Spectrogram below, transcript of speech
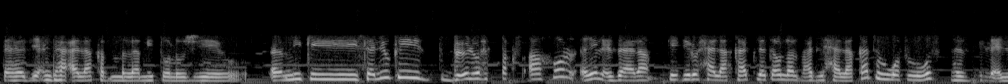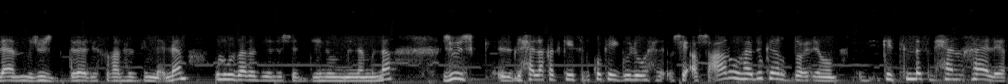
حتى هذه عندها علاقة بالميثولوجي و... ملي كيساليو كيتبعوا لواحد الطقس آخر غير العزالة. كيديروا حلقات ثلاثة ولا أربعة الحلقات وهو في الوسط هازين الإعلام جوج الدراري صغار هازين الإعلام والوزارة ديالو شادينو منا منا جوج الحلقات كيسبقوا كيقولوا شي أشعار وهادو كيردوا عليهم. كيتسمى سبحان الخالق.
